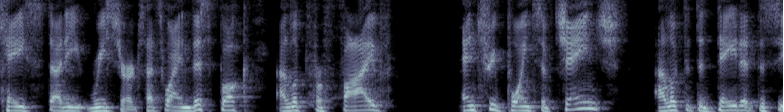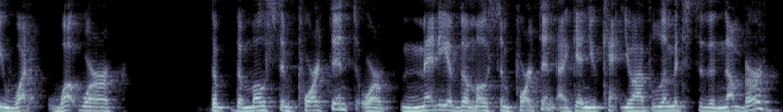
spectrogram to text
case study research. That's why in this book, I looked for five entry points of change. I looked at the data to see what, what were the, the most important or many of the most important. Again, you can't, you have limits to the number,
